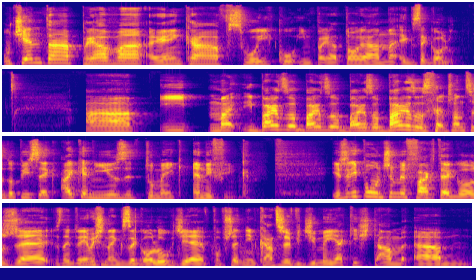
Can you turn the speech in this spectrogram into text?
Ucięta prawa ręka w słoiku Imperatora na Exegolu. A i, ma, i bardzo, bardzo, bardzo, bardzo znaczący dopisek I can use it to make anything. Jeżeli połączymy fakt tego, że znajdujemy się na Exegolu, gdzie w poprzednim kadrze widzimy jakieś tam um,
